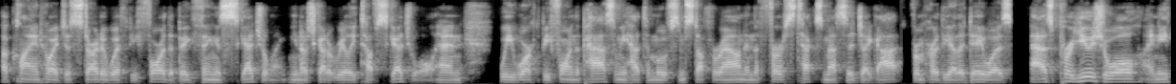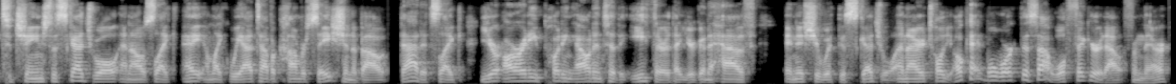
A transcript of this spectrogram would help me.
a client who I just started with before, the big thing is scheduling. You know, she's got a really tough schedule. And we worked before in the past and we had to move some stuff around. And the first text message I got from her the other day was, as per usual, I need to change the schedule. And I was like, hey, I'm like, we had to have a conversation about that. It's like you're already putting out into the ether that you're going to have an issue with this schedule. And I told you, okay, we'll work this out. We'll figure it out from there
